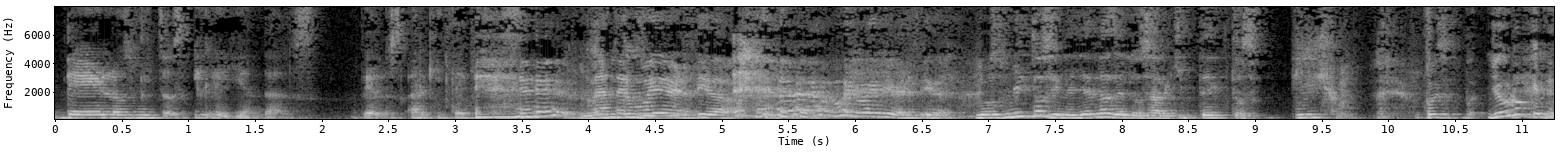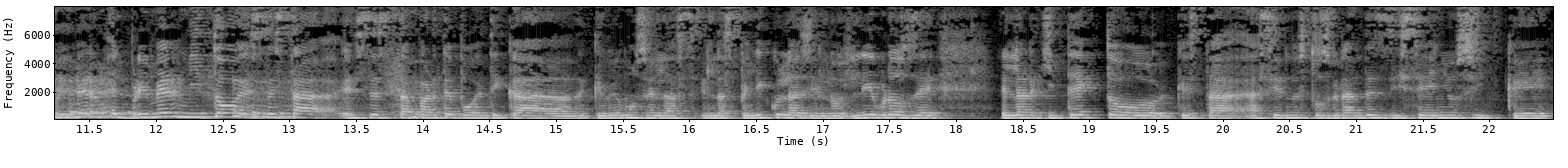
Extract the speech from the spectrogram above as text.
de los mitos y leyendas de los arquitectos. Va a ser muy divertido. muy, muy divertido. Los mitos y leyendas de los arquitectos. Hijo. Pues yo creo que el primer, el primer mito es esta, es esta parte poética que vemos en las, en las películas y en los libros de el arquitecto que está haciendo estos grandes diseños y que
